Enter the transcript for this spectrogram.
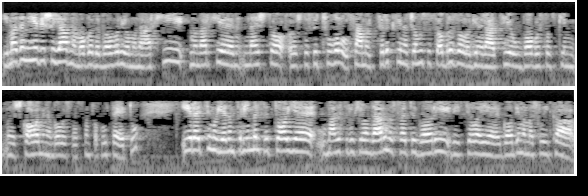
I mada nije više javno mogla da govori o monarhiji, monarhija je nešto e, što se čuvalo u samoj crkvi, na čemu su se obrazovale generacije u bogoslovskim e, školama i na bogoslovskom fakultetu. I recimo jedan primer za to je u manastiru Hilandaru na Svetoj gori visila je godinama slika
